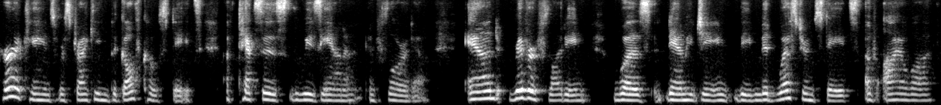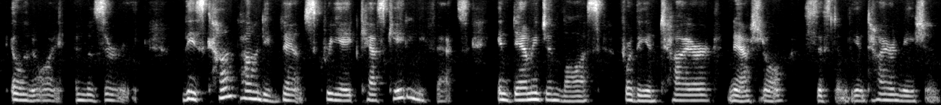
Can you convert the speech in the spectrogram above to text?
hurricanes were striking the Gulf Coast states of Texas, Louisiana, and Florida. And river flooding was damaging the Midwestern states of Iowa, Illinois, and Missouri. These compound events create cascading effects in damage and loss for the entire national system, the entire nation.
